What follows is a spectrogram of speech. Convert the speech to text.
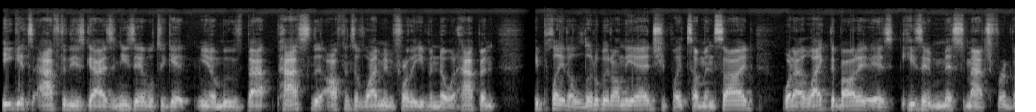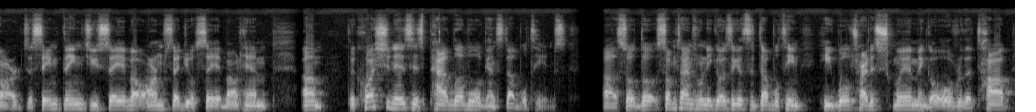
he gets after these guys and he's able to get you know moves back past the offensive lineman before they even know what happened. He played a little bit on the edge. He played some inside. What I liked about it is he's a mismatch for guards. The same things you say about Armstead, you'll say about him. Um, the question is his pad level against double teams. Uh, so th- sometimes when he goes against a double team, he will try to swim and go over the top.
